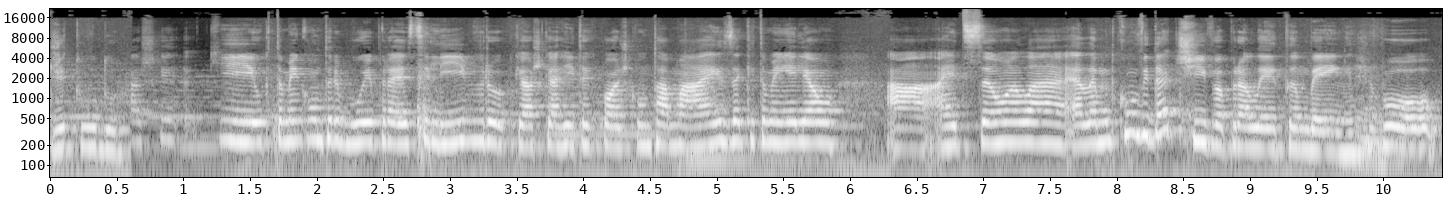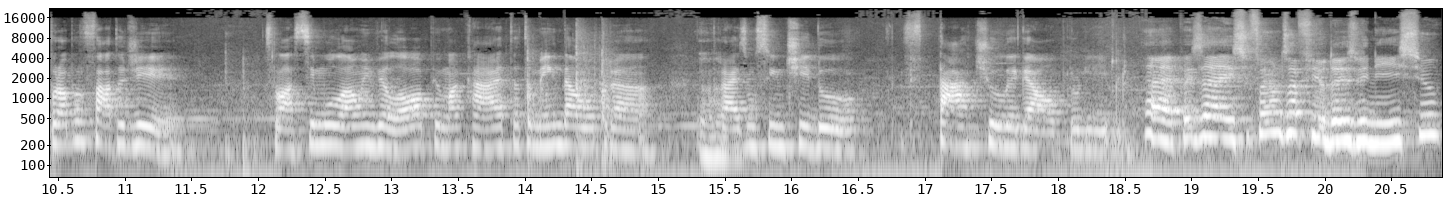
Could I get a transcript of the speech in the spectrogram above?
de tudo. Acho que, que o que também contribui para esse livro, que eu acho que a Rita que pode contar mais, é que também ele é o, a, a edição ela, ela é muito convidativa para ler também. Tipo, o próprio fato de, sei lá, simular um envelope, uma carta também dá outra uhum. traz um sentido tátil legal para o livro. É, pois é, isso foi um desafio desde o início,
